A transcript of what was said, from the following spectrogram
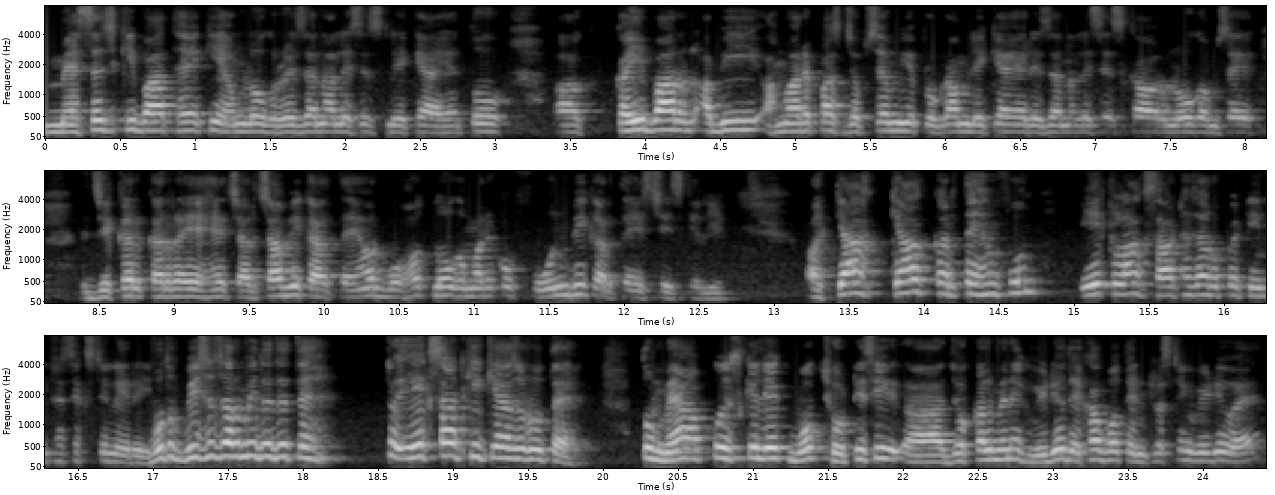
मैसेज की बात है कि हम लोग रेज एनालिसिस लेके आए हैं तो आ, कई बार अभी हमारे पास जब से हम ये प्रोग्राम लेके आए रेज एनालिसिस का और लोग हमसे ज़िक्र कर रहे हैं, चर्चा भी करते हैं और बहुत लोग हमारे को फ़ोन भी करते हैं इस चीज़ के लिए। और क्या क्या करते हैं फ़ोन एक लाख साठ हज़ार रुपये टीम थ्री सिक्सटी ले रही है। वो तो बीस हज़ार में दे देते हैं। तो एक साठ की क्या ज़रूरत है? तो मैं आपको इसके लिए एक बहुत छोटी सी जो कल मैंने एक वीडियो देखा, बहुत इंटरेस्टिंग वीडियो है,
